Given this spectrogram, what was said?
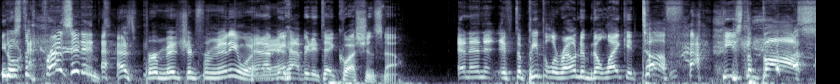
You He's don't the president. ask permission from anyone. and I'd be happy to take questions now. And then if the people around him don't like it, tough. He's the boss,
